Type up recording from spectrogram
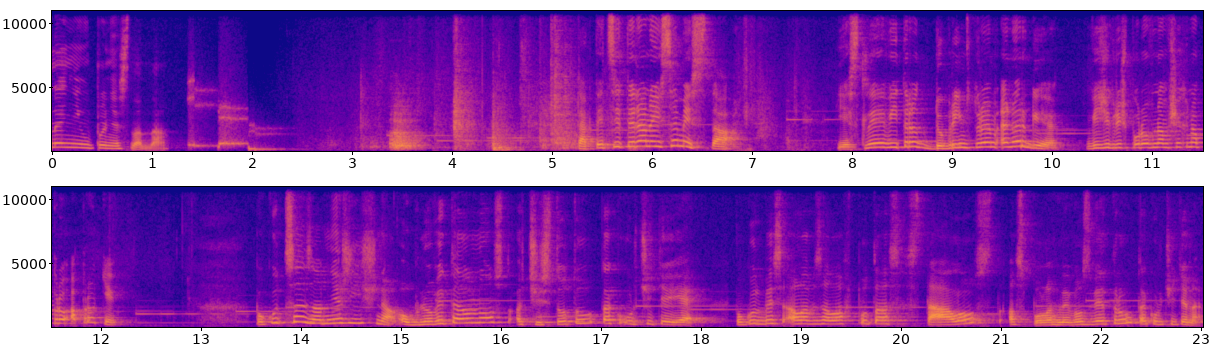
není úplně snadná. Tak teď si teda nejsem jistá. Jestli je vítr dobrým zdrojem energie? Víš, když porovnám všechna pro a proti. Pokud se zaměříš na obnovitelnost a čistotu, tak určitě je. Pokud bys ale vzala v potaz stálost a spolehlivost větru, tak určitě ne.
